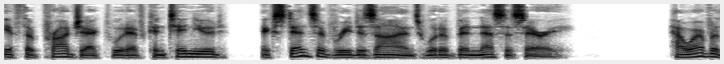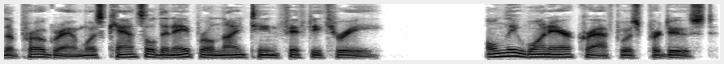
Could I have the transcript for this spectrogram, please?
If the project would have continued, extensive redesigns would have been necessary. However the program was cancelled in April 1953. Only one aircraft was produced.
